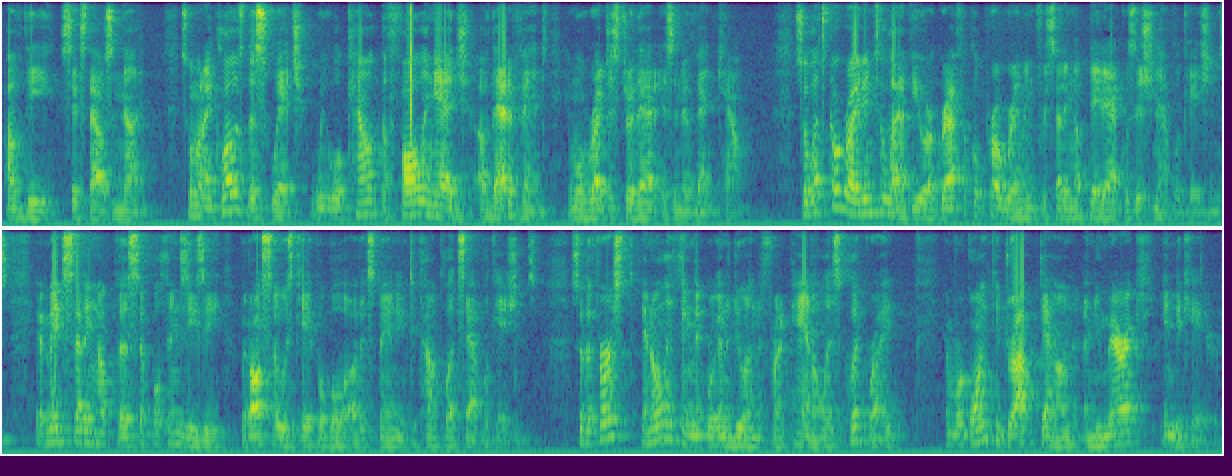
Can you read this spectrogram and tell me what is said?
of the 6009. So when I close the switch, we will count the falling edge of that event and we'll register that as an event count. So let's go right into LabVIEW, our graphical programming for setting up data acquisition applications. It makes setting up the simple things easy, but also is capable of expanding to complex applications. So the first and only thing that we're going to do on the front panel is click right, and we're going to drop down a numeric indicator.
